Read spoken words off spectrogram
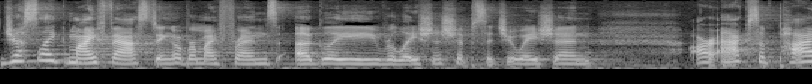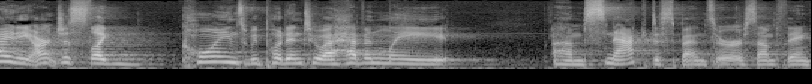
Just like my fasting over my friend's ugly relationship situation, our acts of piety aren't just like coins we put into a heavenly um, snack dispenser or something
